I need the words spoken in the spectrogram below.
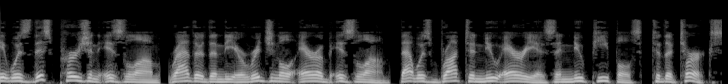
It was this Persian Islam, rather than the original Arab Islam, that was brought to new areas and new peoples, to the Turks,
